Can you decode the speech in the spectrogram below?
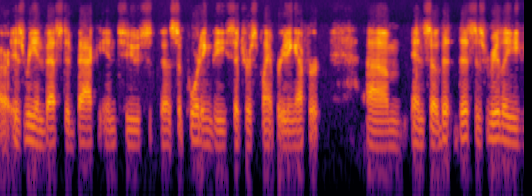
are, is reinvested back into uh, supporting the citrus plant breeding effort. Um, and so th- this is really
